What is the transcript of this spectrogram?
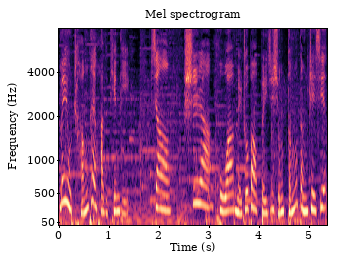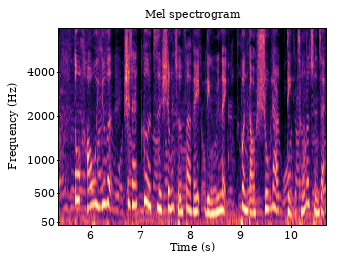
没有常态化的天敌。像狮啊、虎啊、美洲豹、北极熊等等，这些都毫无疑问是在各自生存范围领域内混到食物链顶层的存在。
